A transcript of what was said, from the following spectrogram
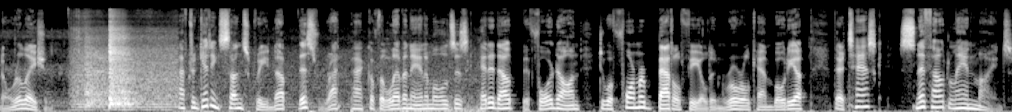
no relation. After getting sunscreened up, this rat pack of 11 animals is headed out before dawn to a former battlefield in rural Cambodia. Their task sniff out landmines.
